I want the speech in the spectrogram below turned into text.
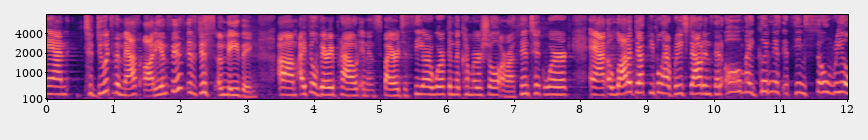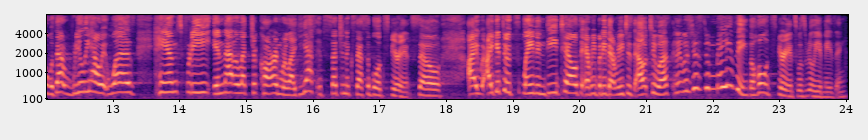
And to do it to the mass audiences is just amazing. Um, I feel very proud and inspired to see our work in the commercial, our authentic work. And a lot of deaf people have reached out and said, oh my goodness, it seems so real. Was that really how it was? Hands free in that electric car? And we're like, yes, it's such an accessible experience. So I, I get to explain in detail to everybody that reaches out to us. And it was just amazing. The whole experience was really amazing.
